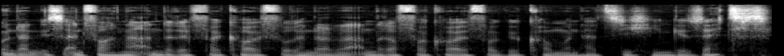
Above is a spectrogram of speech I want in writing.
Und dann ist einfach eine andere Verkäuferin oder ein anderer Verkäufer gekommen und hat sich hingesetzt.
